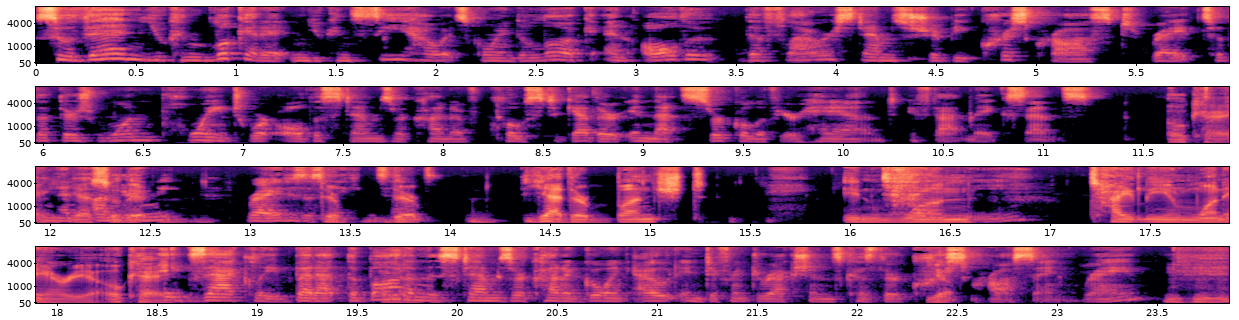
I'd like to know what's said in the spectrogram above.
So then you can look at it and you can see how it's going to look. And all the, the flower stems should be crisscrossed, right? So that there's one point where all the stems are kind of close together in that circle of your hand, if that makes sense. Okay. Yeah. So they're, right? Is this they're, making they're yeah they're bunched in one Tightly. tightly in one area. Okay. Exactly. But at the bottom, the stems are kind of going out in different directions because they're crisscrossing, right? hmm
